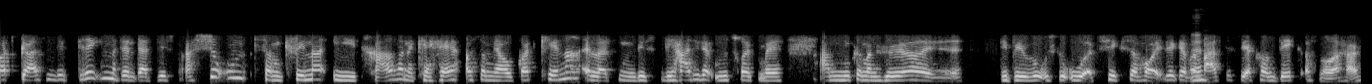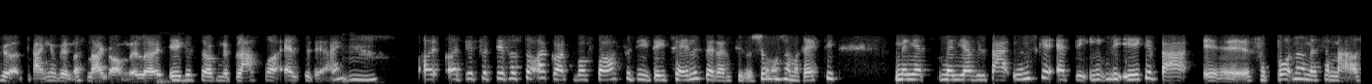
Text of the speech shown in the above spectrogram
godt gøre sådan lidt grin med den der desperation, som kvinder i 30'erne kan have, og som jeg jo godt kender. Eller sådan, hvis vi har det der udtryk med, at nu kan man høre øh, de biologiske ur tikke så højt, ikke? at man ja. bare skal se at komme væk og sådan noget, og har hørt drengevenner snakke om, eller æggestokkende blaffer og alt det der. Ikke? Mm. Og, og det, for, det forstår jeg godt, hvorfor, fordi det i tale sætter en situation, som er rigtig. Men jeg, men jeg vil bare ønske, at det egentlig ikke var øh, forbundet med så meget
